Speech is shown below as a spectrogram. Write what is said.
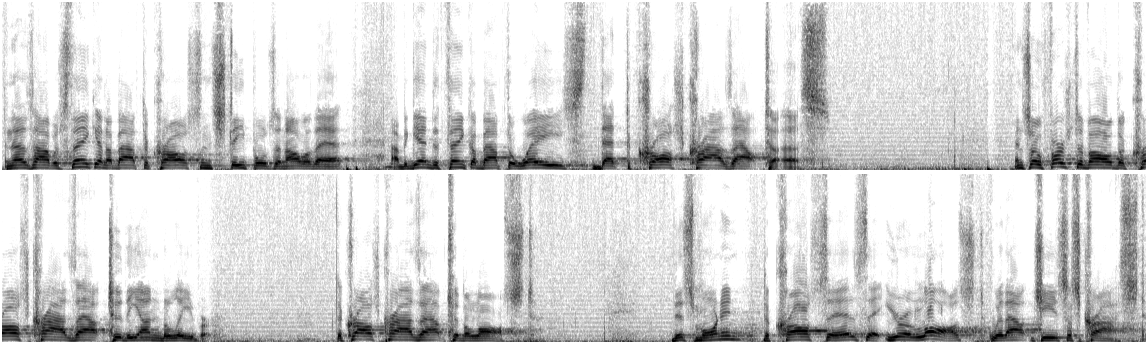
And as I was thinking about the cross and steeples and all of that, I began to think about the ways that the cross cries out to us. And so, first of all, the cross cries out to the unbeliever. The cross cries out to the lost. This morning, the cross says that you're lost without Jesus Christ.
